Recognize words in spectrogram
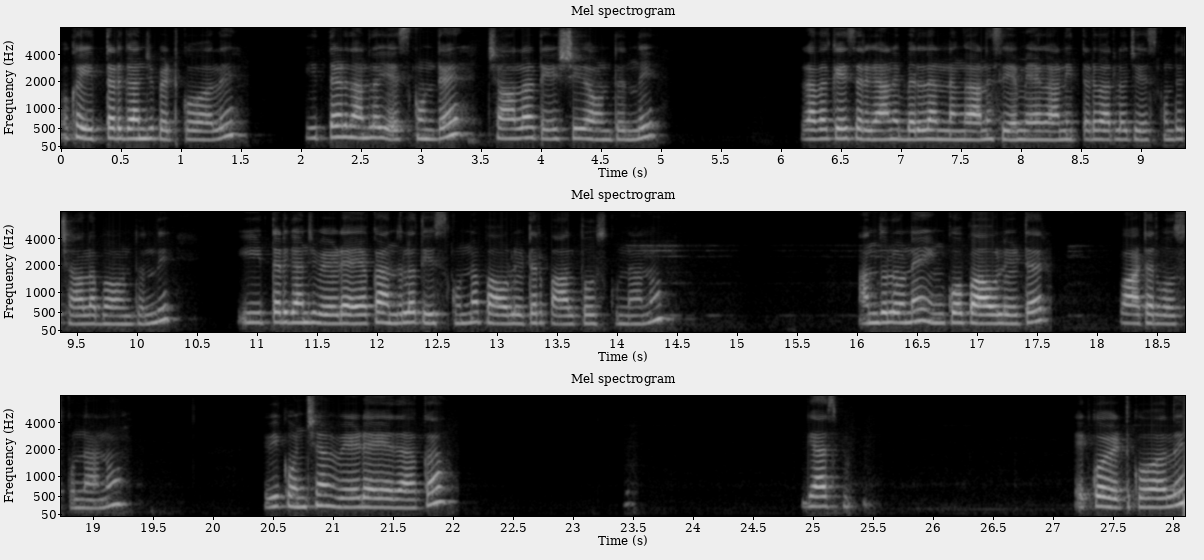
ఒక ఇత్తడి గంజి పెట్టుకోవాలి. ఇత్తడి దాంట్లో చేసుకుంటే చాలా టేస్టీగా ఉంటుంది. రవ కేసరి కానీ బెల్లన్నం కానీ సేమియా కానీ ఇత్తడి వాటిలో చేసుకుంటే చాలా బాగుంటుంది. ఈ ఇత్తడి గంజి వేడయ్యాక అందులో తీసుకున్న పావు లీటర్ పాలు పోసుకున్నాను. అందులోనే ఇంకో పావు లీటర్ వాటర్ పోసుకున్నాను. ఇవి కొంచెం వేడయ్యేదాకా గ్యాస్ ఎక్కువ పెట్టుకోవాలి.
